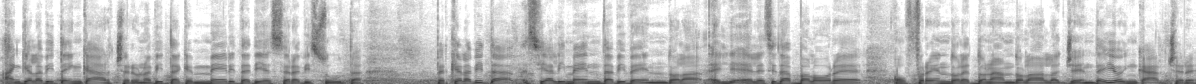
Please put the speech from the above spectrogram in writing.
anche la vita in carcere, una vita che merita di essere vissuta perché la vita si alimenta vivendola e le si dà valore offrendola e donandola alla gente. Io in carcere,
